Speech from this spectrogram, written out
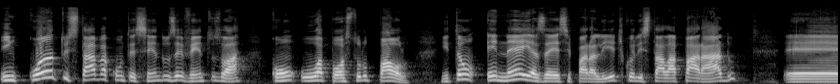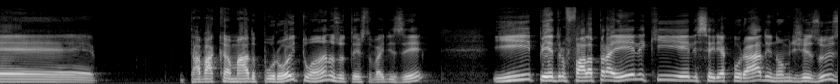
enquanto estava acontecendo os eventos lá com o apóstolo Paulo. Então, Enéas é esse paralítico, ele está lá parado. É estava acamado por oito anos, o texto vai dizer. E Pedro fala para ele que ele seria curado em nome de Jesus.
